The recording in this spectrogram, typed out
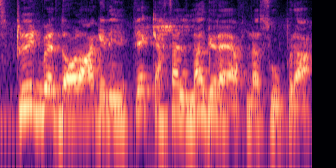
स्ट्रीट में दौड़ा के देखते हैं कैसा लग रहा है अपना सुपरा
